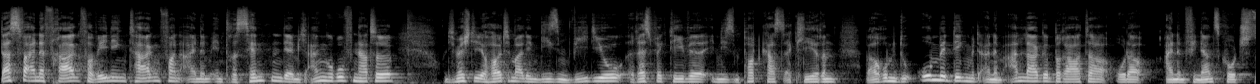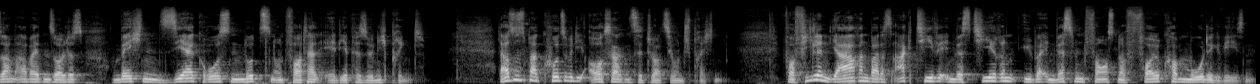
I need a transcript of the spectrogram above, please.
Das war eine Frage vor wenigen Tagen von einem Interessenten, der mich angerufen hatte. Und ich möchte dir heute mal in diesem Video, respektive in diesem Podcast erklären, warum du unbedingt mit einem Anlageberater oder einem Finanzcoach zusammenarbeiten solltest und welchen sehr großen Nutzen und Vorteil er dir persönlich bringt. Lass uns mal kurz über die Ausgangssituation sprechen. Vor vielen Jahren war das aktive Investieren über Investmentfonds noch vollkommen Mode gewesen.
